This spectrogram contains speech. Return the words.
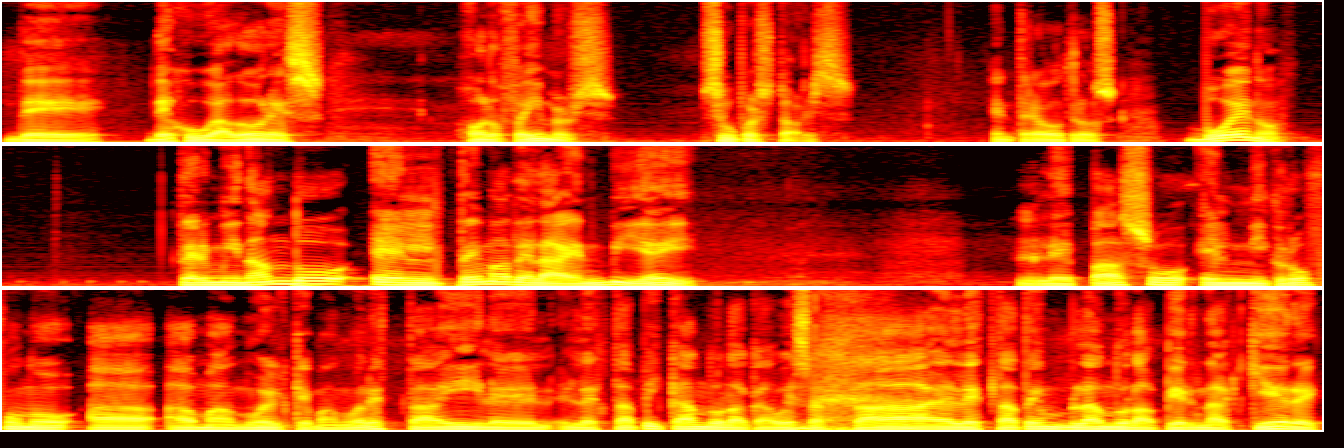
de, de jugadores Hall of Famers, Superstars, entre otros. Bueno, terminando el tema de la NBA, le paso el micrófono a, Manuel, que Manuel está ahí, le, le, está picando la cabeza, está, le está temblando la pierna, quiere,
